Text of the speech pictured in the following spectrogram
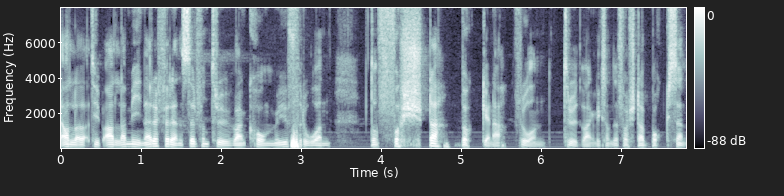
alla, typ alla mina referenser från Truvan kommer ju från de första böckerna från Trudvang, liksom den första boxen.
